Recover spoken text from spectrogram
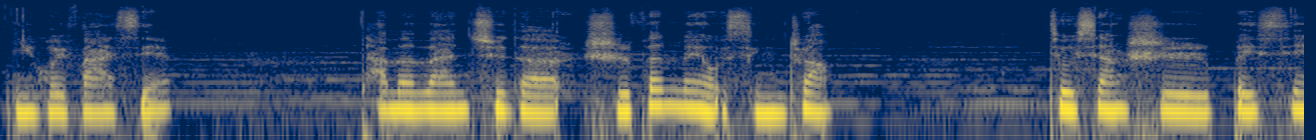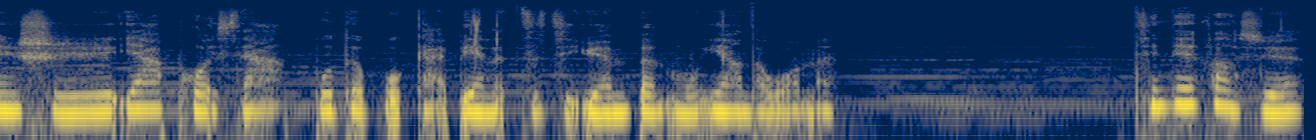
你会发现。它们弯曲的十分没有形状，就像是被现实压迫下不得不改变了自己原本模样的我们。今天放学，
